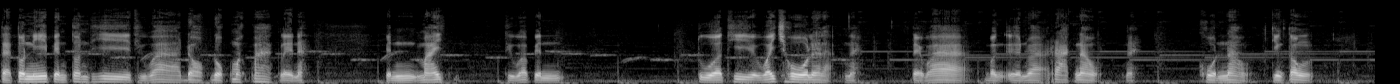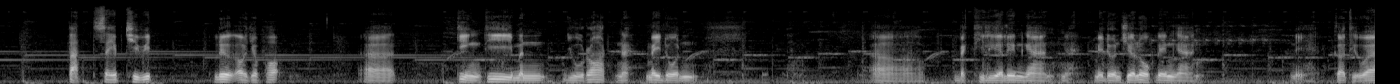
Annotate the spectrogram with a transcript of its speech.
แต่ต้นนี้เป็นต้นที่ถือว่าดอกดกมาก ๆเลยนะ เป็นไม้ถือว่าเป็นตัวที่ไว้โชว์เลยล่ะนะแต่ว่าบังเอิญว่ารากเน่านะโคนเน่าจึงต้องตัดเซฟชีวิตเลือกเอาเฉพาะ กิ่งที่มันอยู่รอดนะไม่โดนแบคทีเรียเล่นงานนะไม่โดนเชื้อโรคเล่นงานนี่ก็ถือว่า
